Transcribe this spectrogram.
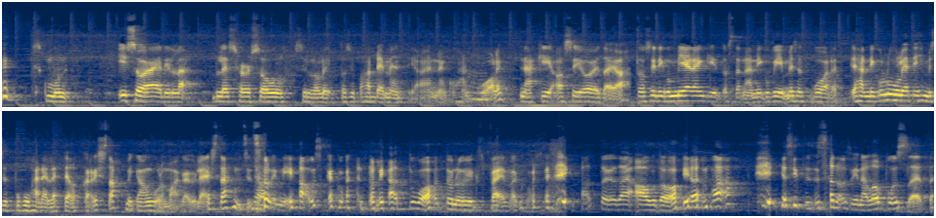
Mun isoäidillä, bless her soul, sillä oli tosi paha dementia ennen kuin hän kuoli. Näki asioita ja tosi niinku mielenkiintoista nämä niinku viimeiset vuodet. Ja hän niinku luuli, että ihmiset puhuu hänelle telkkarista, mikä on kuulemma aika yleistä. Mutta sitten se oli niin hauska, kun hän oli ihan tuohtunut yksi päivä, kun se katsoi jotain auto-ohjelmaa. Ja sitten se sanoi siinä lopussa, että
